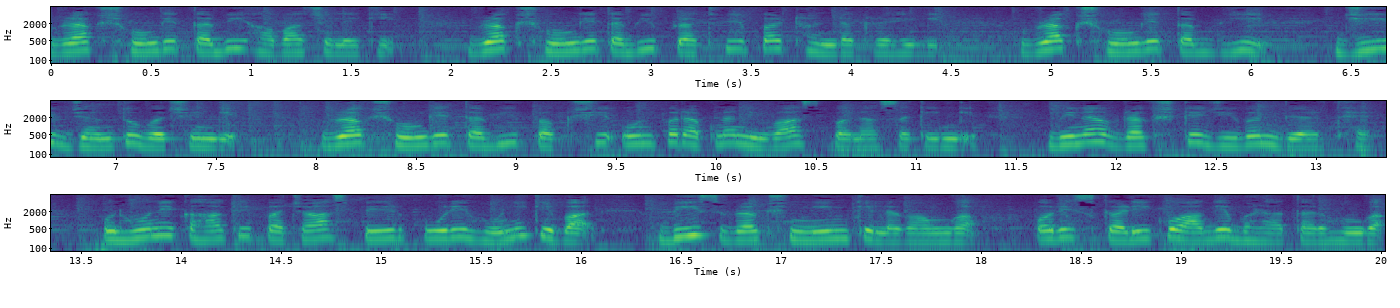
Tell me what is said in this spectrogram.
वृक्ष होंगे तभी हवा चलेगी। वृक्ष होंगे तभी पृथ्वी पर ठंडक रहेगी। वृक्ष होंगे तब भी जीव जंतु बचेंगे। वृक्ष होंगे तभी पक्षी उन पर अपना निवास बना सकेंगे। बिना वृक्ष के जीवन व्यर्थ है। उन्होंने कहा कि 50 पेड़ पूरे होने के बाद 20 वृक्ष नीम के लगाऊँगा और इस कड़ी को आगे बढ़ाता रहूँगा।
